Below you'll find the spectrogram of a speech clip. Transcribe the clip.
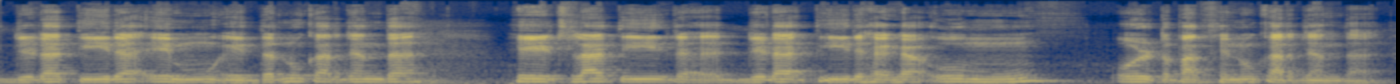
ਜਿਹੜਾ ਤੀਰ ਹੈ ਇਹ ਮੂੰਹ ਇਧਰ ਨੂੰ ਕਰ ਜਾਂਦਾ। ਹੈ। ਹੇਠਲਾ ਤੀਰ, ਜਿਹੜਾ ਤੀਰ ਹੈਗਾ, ਉਹ ਮੂੰਹ ਉਲਟ ਪਾਸੇ ਨੂੰ ਕਰ ਜਾਂਦਾ ਹੈ।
